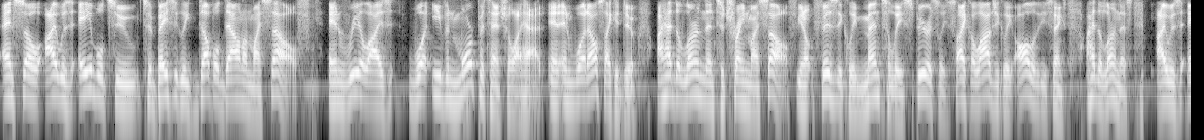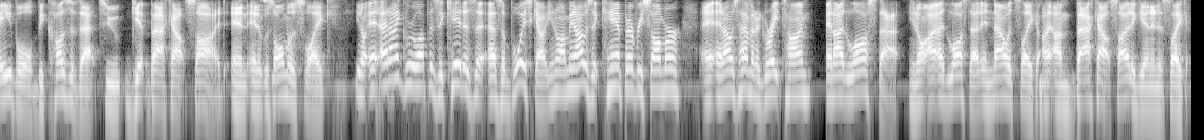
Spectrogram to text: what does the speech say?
and so I was able to to basically double down on myself and realize what even more potential I had and, and what else I could do. I had to learn then to train myself. You know, physically, mentally, spiritually, psychologically, all of these things. I had to learn this. I was able because of that to get back outside, and and it was almost like you know, and, and, I grew up as a kid as a as a Boy Scout. You know, I mean, I was at camp every summer and, and I was having a great time, and I'd lost that. You know, I, would lost that, and now it's like I, I'm back outside again, and it's like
